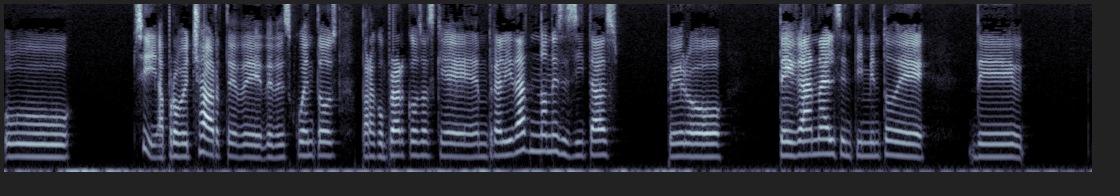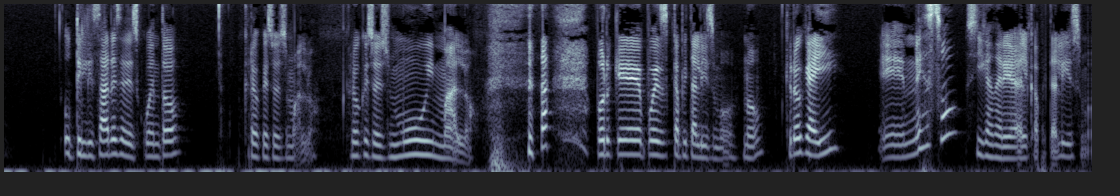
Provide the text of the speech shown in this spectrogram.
o... Sí, aprovecharte de, de descuentos para comprar cosas que en realidad no necesitas, pero te gana el sentimiento de, de utilizar ese descuento Creo que eso es malo. Creo que eso es muy malo. Porque, pues, capitalismo, ¿no? Creo que ahí, en eso, sí ganaría el capitalismo.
